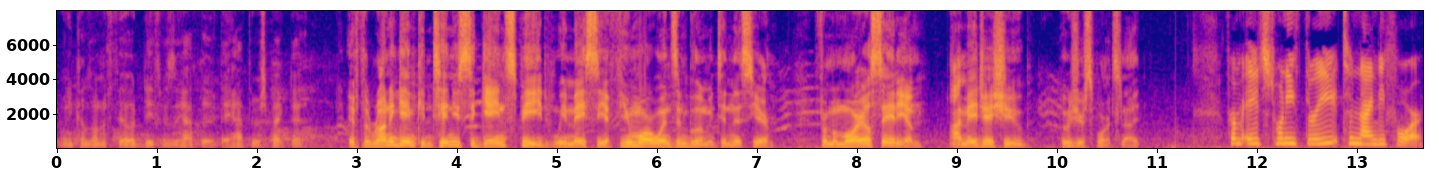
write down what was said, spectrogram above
when he comes on the field, defense they have to they have to respect that. If the running game continues to gain speed, we may see a few more wins in Bloomington this year. From Memorial Stadium, I'm AJ Schub. Hoosier Sports Nite. From age 23 to 94,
